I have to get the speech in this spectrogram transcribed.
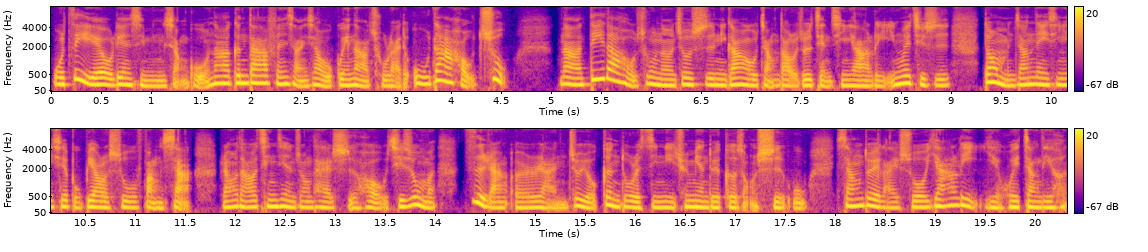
我自己也有练习冥想过，那跟大家分享一下我归纳出来的五大好处。那第一大好处呢，就是你刚刚有讲到的，就是减轻压力。因为其实当我们将内心一些不必要的事物放下，然后达到清净的状态的时候，其实我们自然而然就有更多的心力去面对各种事物，相对来说压力也会降低很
